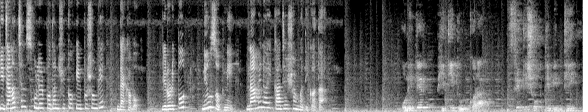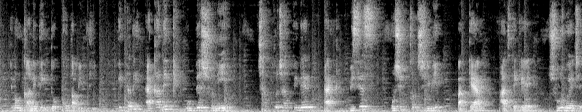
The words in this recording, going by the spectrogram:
কি জানাচ্ছেন স্কুলের প্রধান শিক্ষক এই প্রসঙ্গে দেখাবো। ব্যুরো রিপোর্ট, নিউজ অগ্নি, নামে নয় কাজের সাংবাদিকতা। গণিতের ভীতি দূর করা, স্মৃতিশক্তি বৃদ্ধি এবং গাণিতিক দক্ষতা বৃদ্ধি ইত্যাদি একাধিক উদ্দেশ্য নিয়ে ছাত্রছাত্রীদের এক বিশেষ প্রশিক্ষণ শিবির বা ক্যাম্প আজ থেকে শুরু হয়েছে।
